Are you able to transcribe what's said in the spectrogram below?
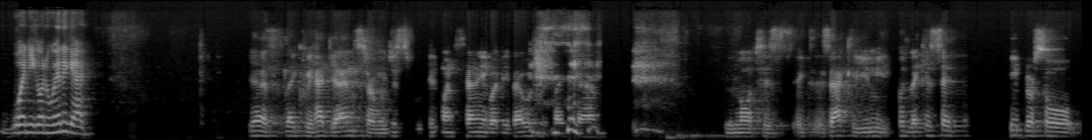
"When are you going to win again?" Yes, like we had the answer, and we just we didn't want to tell anybody about it. Like, um, you notice exactly you meet but like I said people are so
